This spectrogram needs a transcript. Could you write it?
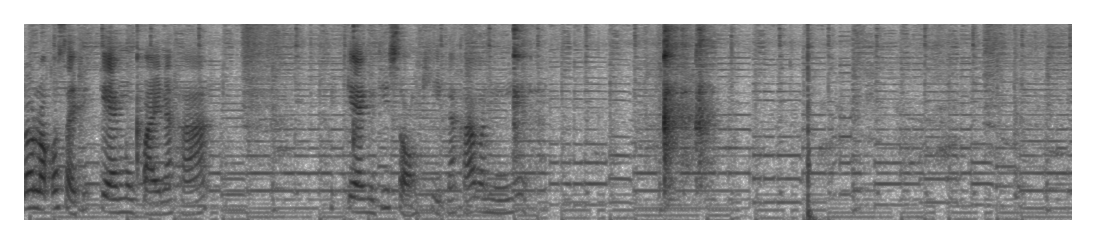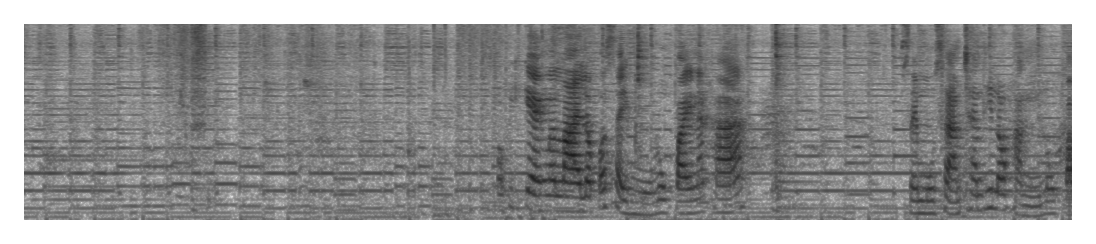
แล้วเราก็ใส่พริกแกงลงไปนะคะพริกแกงอยู่ที่ 2 ขีดนะคะ วันนี้พอพริกแกงละลายเราก็ใส่หมูลงไปนะคะ ใส่หมูสามชั้นที่เราหั่นลงไป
